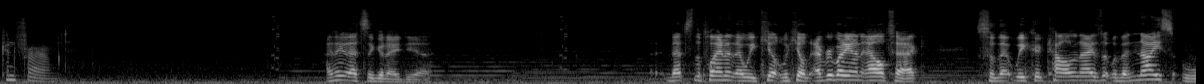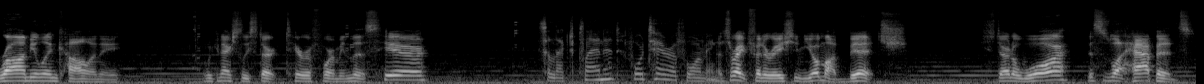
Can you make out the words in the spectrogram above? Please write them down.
confirmed. I think that's a good idea. That's the planet that we killed. We killed everybody on Eltec so that we could colonize it with a nice Romulan colony. We can actually start terraforming this here. Select planet for terraforming. That's right, Federation. You're my bitch. You start a war, this is what happens.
